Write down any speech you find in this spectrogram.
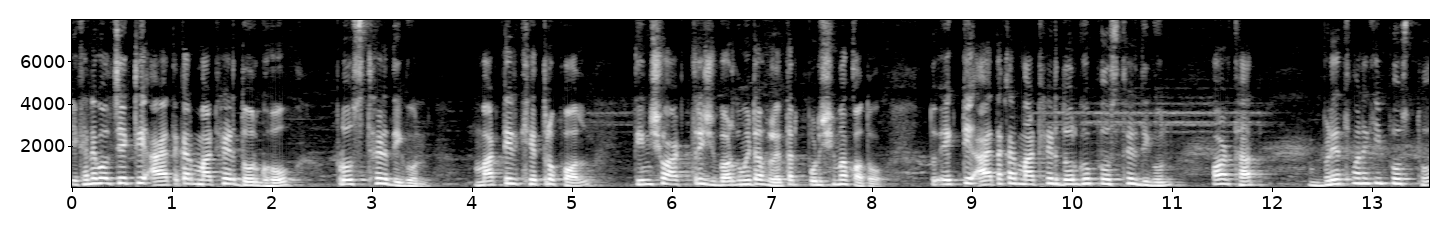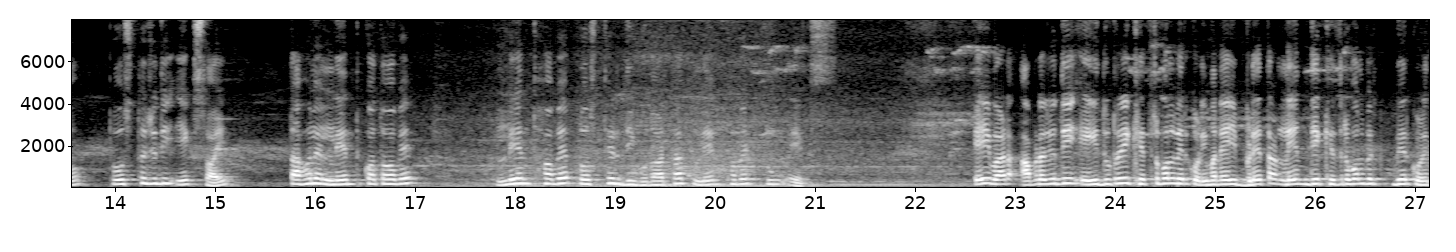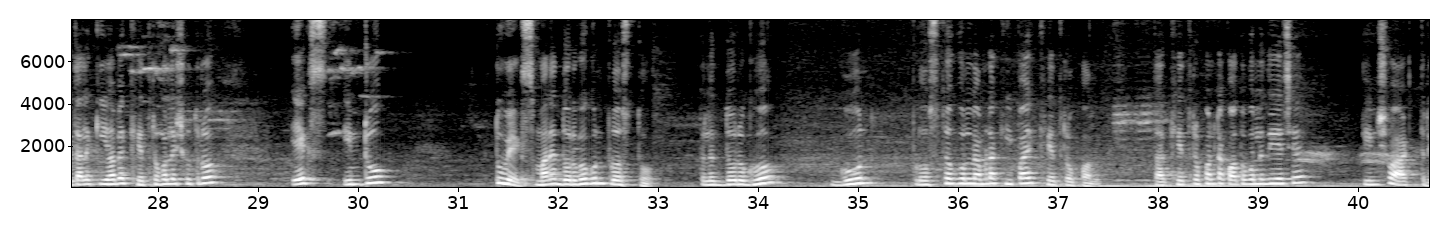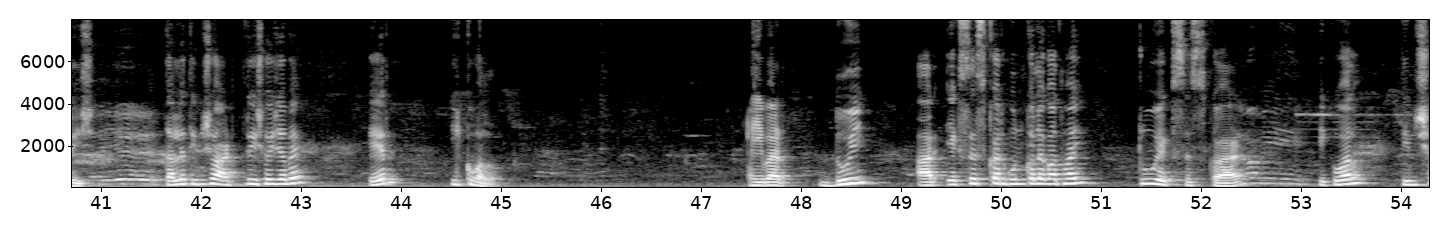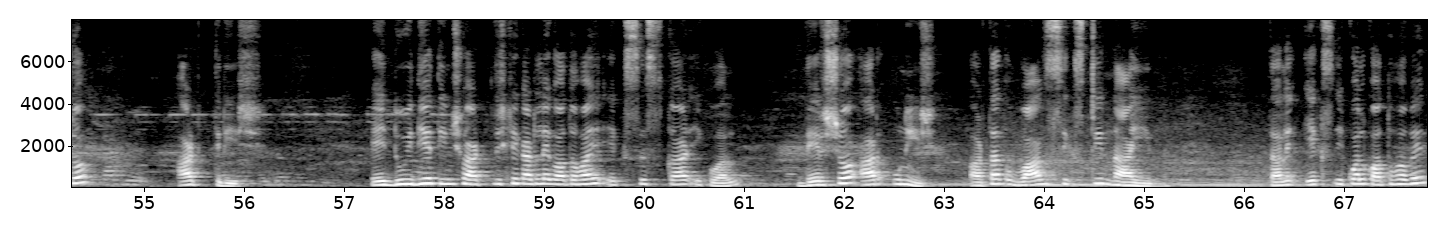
এখানে বলছে একটি আয়তাকার মাঠের দৈর্ঘ্য, প্রস্থের দ্বিগুণ। মাঠটির ক্ষেত্রফল তিনশো আটত্রিশ বর্গমিটার হলে তার পরিসীমা কত? তো একটি আয়তাকার মাঠের দৈর্ঘ্য, প্রস্থের দ্বিগুণ, অর্থাৎ ব্রেথ মানে কি প্রস্থ? প্রস্থ যদি এক্স হয়, তাহলে লেন্থ কত হবে? লেন্থ হবে প্রস্থের দ্বিগুণ, অর্থাৎ লেন্থ হবে টু এক্স এইবার আমরা যদি এই দুটোরই ক্ষেত্রফল বের করি মানে এই ব্রেথ আর লেন্থ দিয়ে ক্ষেত্রফল বের- করি, তাহলে কী হবে? ক্ষেত্রফলের সূত্র এক্স ইন্টু টু এক্স মানে দৈর্ঘ্য গুণ প্রস্থ। তাহলে দৈর্ঘ্য গুণ প্রস্থ করলে আমরা কী পাই? ক্ষেত্রফল। তার ক্ষেত্রফলটা কত বলে দিয়েছে? তিনশো আটত্রিশ। তাহলে তিনশো আটত্রিশ হয়ে যাবে এর ইকুয়াল এইবার দুই আর এক্স স্কোয়ার গুণ করলে কত হয়? টু এক্স স্কোয়ার ইকুয়াল তিনশো আটত্রিশ। এই দুই দিয়ে তিনশো আটত্রিশকে কাটলে কত হয়? এক্স স্কোয়ার ইকুয়াল দেড়শো আর উনিশ, অর্থাৎ ওয়ান সিক্সটি নাইন। তাহলে এক্স ইকুয়াল কত হবে?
